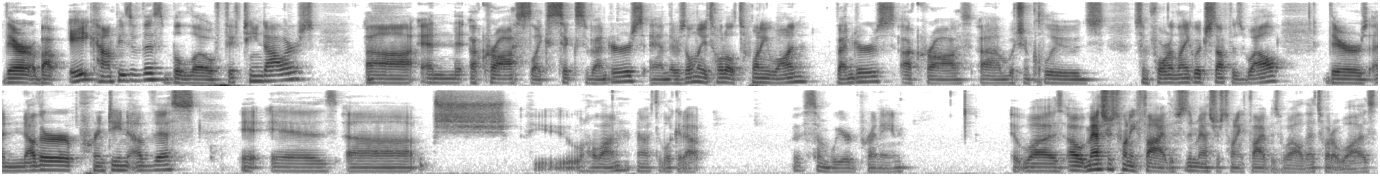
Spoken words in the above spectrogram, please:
there are about eight copies of this below fifteen dollars, uh, and across like six vendors, and there's only a total of twenty one vendors across, um, which includes some foreign language stuff as well. There's another printing of this. It is. Uh, you hold on, I have to look it up. Some weird printing. It was oh Masters 25. This was in Masters 25 as well. That's what it was.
